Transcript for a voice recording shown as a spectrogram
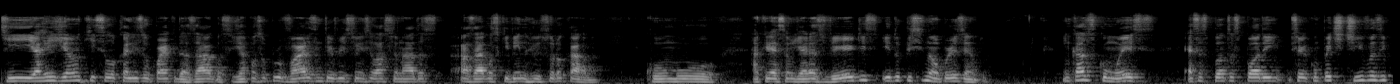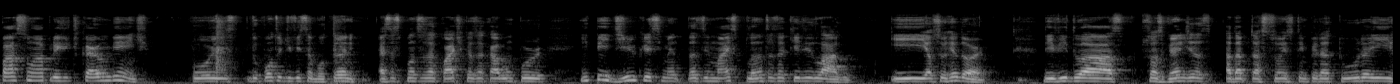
que a região em que se localiza o Parque das Águas já passou por várias intervenções relacionadas às águas que vêm do rio Sorocaba, como a criação de áreas verdes e do piscinão, por exemplo. Em casos como esses, essas plantas podem ser competitivas e passam a prejudicar o ambiente, pois, do ponto de vista botânico, essas plantas aquáticas acabam por impedir o crescimento das demais plantas daquele lago e ao seu redor, devido às suas grandes adaptações à temperatura e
